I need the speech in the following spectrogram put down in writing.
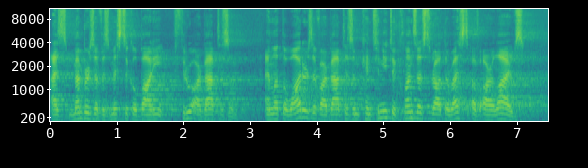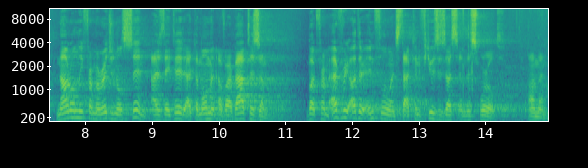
as members of his mystical body through our baptism. And let the waters of our baptism continue to cleanse us throughout the rest of our lives, not only from original sin, as they did at the moment of our baptism but from every other influence that confuses us in this world. Amen.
